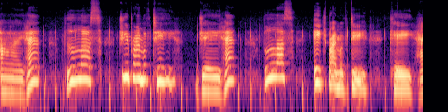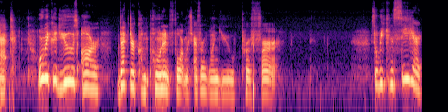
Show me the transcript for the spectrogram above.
i hat plus g prime of t j hat plus h prime of t k hat. Or we could use our vector component form, whichever one you prefer. So we can see here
